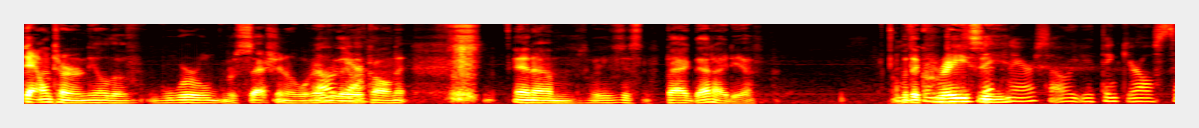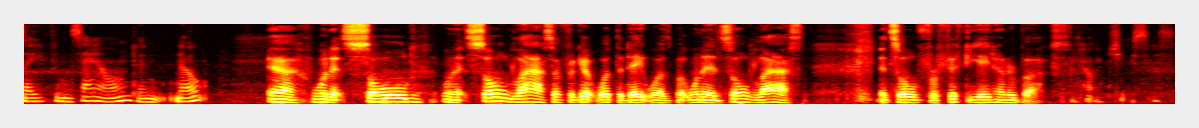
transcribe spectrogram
downturn, you know, the world recession or whatever Oh, they yeah. were calling it. And um, we just bagged that idea. And But the it's been just crazy, sitting there, so you think you're all safe and sound, and nope. yeah, when it sold, when it sold last, I forget what the date was, but when it had sold last, it sold for fifty eight hundred bucks, Oh Jesus.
